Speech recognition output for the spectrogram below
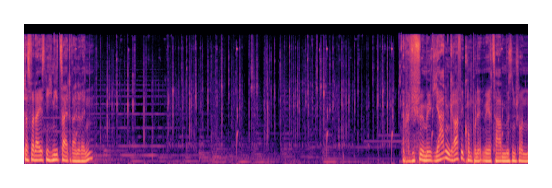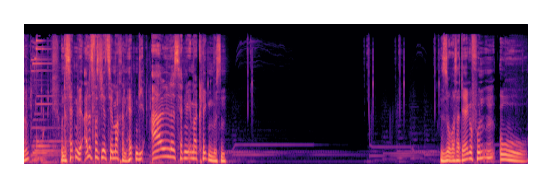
Dass wir da jetzt nicht in die Zeit reinrennen. Viele Milliarden Grafikkomponenten wir jetzt haben müssen schon, ne? Und das hätten wir, alles was die jetzt hier machen, hätten die alles, hätten wir immer klicken müssen. So, was hat der gefunden? Oh.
